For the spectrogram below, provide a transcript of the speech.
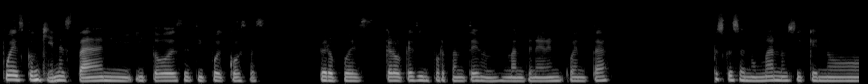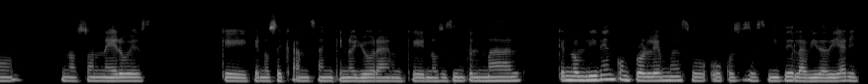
pues con quién están y todo ese tipo de cosas pero pues creo que es importante mantener en cuenta pues que son humanos y que no, no son héroes, que, que, no se cansan, que no lloran, que no se sienten mal, que no lidian con problemas o, cosas así de la vida diaria.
